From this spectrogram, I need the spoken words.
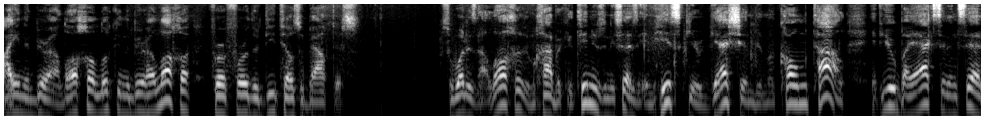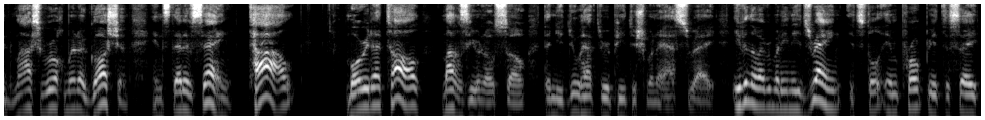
Ayin and Bir look in the Biur Halacha for further details about this. So what is that halacha? The Mechaber continues and he says, "Im hiskir geshem b'makom tal." If you by accident said mashruch mina goshem instead of saying tal, morid tal, machzir no so, then you do have to repeat the Shemona Esrei. Even though everybody needs rain, it's still inappropriate to say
